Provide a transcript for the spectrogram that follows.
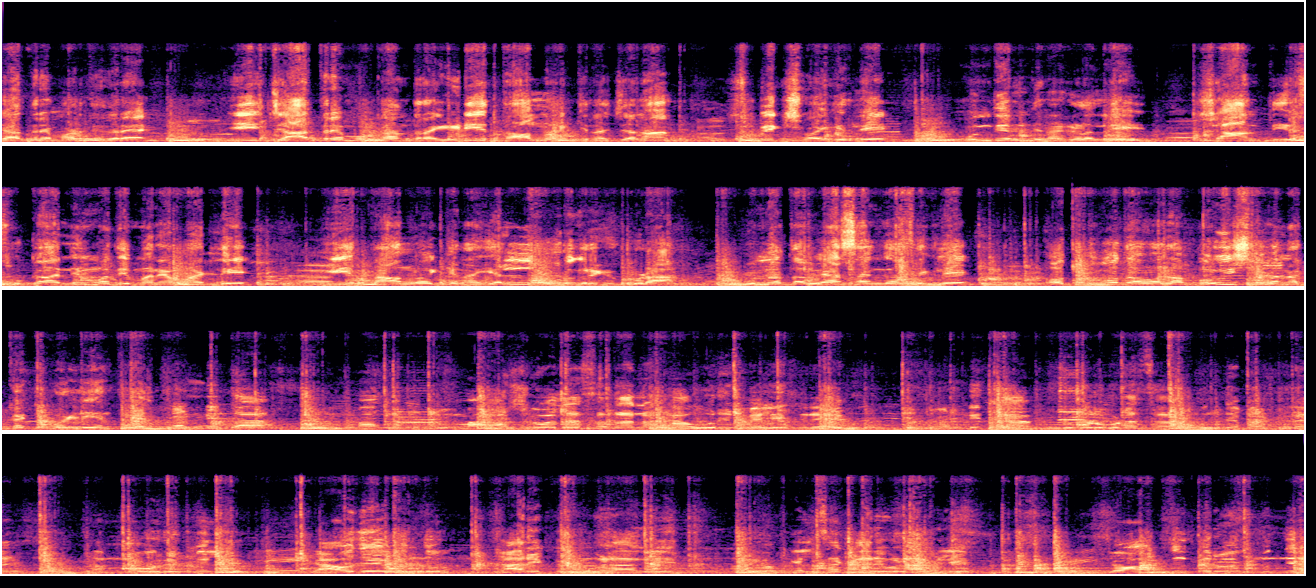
ಜಾತ್ರೆ ಮಾಡ್ತಿದ್ದಾರೆ. ಈ ಜಾತ್ರೆ ಮುಖಾಂತರ ಇಡೀ ತಾಲೂಕಿನ ಜನ ಸುಭಿಕ್ಷವಾಗಿರಲಿ, ಮುಂದಿನ ದಿನಗಳಲ್ಲಿ ಶಾಂತಿ, ಸುಖ, ನೆಮ್ಮದಿ ಮನೆ ಮಾಡಲಿ. ಈ ತಾಲೂಕಿನ ಎಲ್ಲ ಹುಡುಗರಿಗೂ ಕೂಡ ಉನ್ನತ ವ್ಯಾಸಂಗ ಸಿಗಲಿ, ಅದ್ಭುತವಾದ ಭವಿಷ್ಯವನ್ನು ಕಟ್ಟಿಕೊಳ್ಳಿ ಅಂತ ಹೇಳಿ ಖಂಡಿತ ನಿಮ್ಮ ಆಶೀರ್ವಾದ ಸದಾ ನಮ್ಮ ಊರಿನ ಮೇಲೆ ಇದ್ರೆ. ಖಂಡಿತ ಹುಡುಗರು ಕೂಡ ಸಹ ಮುಂದೆ ಬರ್ತಾರೆ. ನಮ್ಮ ಊರಿನ ಮೇಲೆ ಯಾವುದೇ ಒಂದು ಕಾರ್ಯಕ್ರಮಗಳಾಗಲಿ ಕೆಲಸ ಕಾರ್ಯಗಳಾಗಲಿ ಜವಾಬ್ದಾರಿ ಮುಂದಿನ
